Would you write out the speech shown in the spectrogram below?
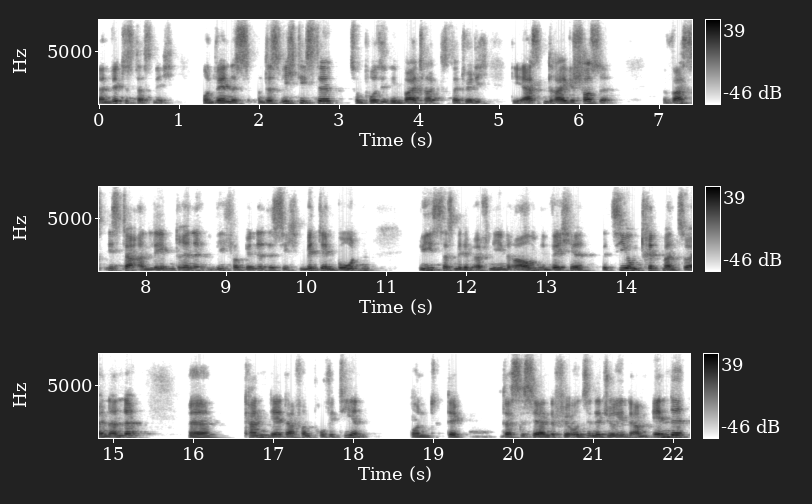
dann wird es das nicht. Und wenn es, und das Wichtigste zum positiven Beitrag ist natürlich die ersten drei Geschosse. Was ist da an Leben drinne? Wie verbindet es sich mit dem Boden? Wie ist das mit dem öffentlichen Raum? In welche Beziehung tritt man zueinander? Äh, kann der davon profitieren? Und der, das ist ja für uns in der Jury am Ende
